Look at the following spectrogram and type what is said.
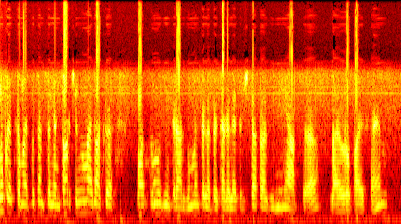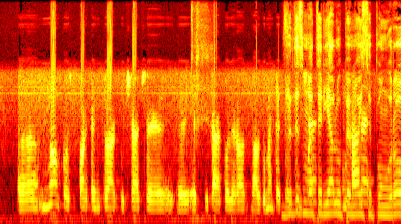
nu cred că mai putem să ne întoarcem numai dacă poate unul dintre argumentele pe care le-a prezentat azi dimineață la Europa FM Uh, nu am fost foarte în clar cu ceea ce uh, explica acolo, erau argumente tehnice. Vedeți materialul pe în care- moise.ro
